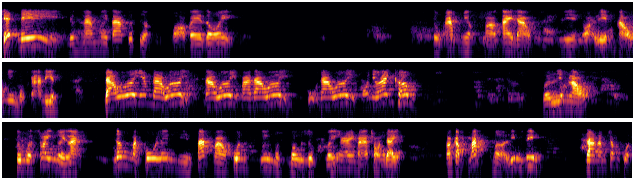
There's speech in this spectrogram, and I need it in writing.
Chết đi, đừng làm người ta cứ tưởng bỏ về rồi. Tùng áp miệng vào tay đào liền gọi liến háu như một gã điên. Đào ơi, em đào ơi đào ơi, bà đào ơi, cụ đào ơi, có nhớ anh không? Vừa liếm láu tùng vừa xoay người lại, nâng mặt cô lên, nhìn sát vào khuôn như một bầu dục với hai má tròn đầy. Và cặp mắt mở lim dim đào nằm trong cuộn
